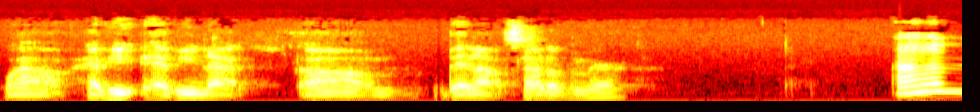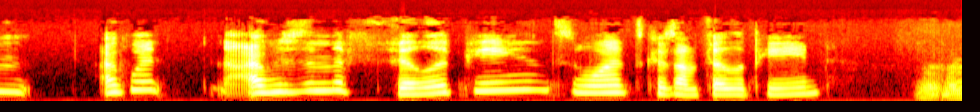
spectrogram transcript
Wow. Have you have you not um, been outside of America? Um, I went. I was in the Philippines once because I'm Philippine, Mm-hmm.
